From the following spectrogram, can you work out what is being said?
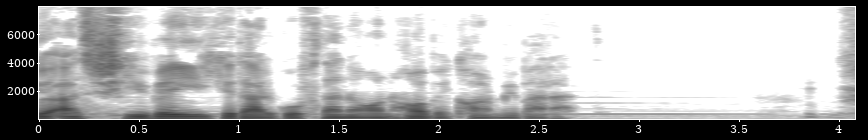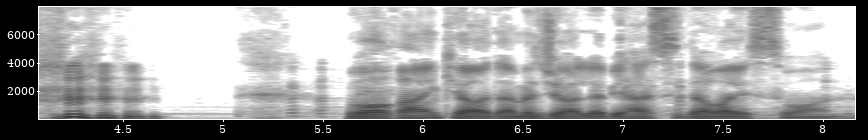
یا از شیوهی که در گفتن آنها به کار می برد. واقعا که آدم جالبی هستید آقای سوان.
